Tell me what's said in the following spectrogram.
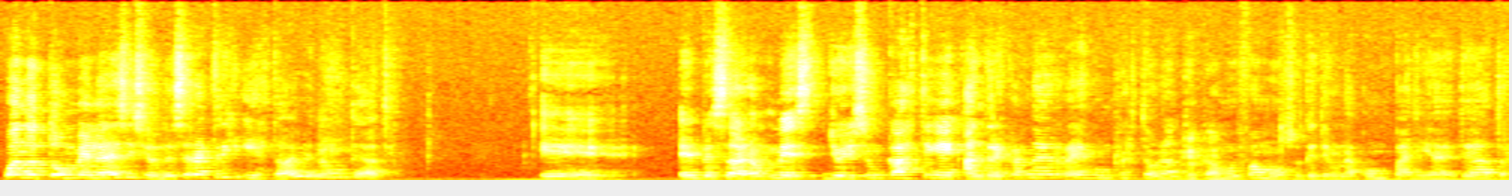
cuando tomé la decisión de ser actriz y estaba viviendo en un teatro, eh, empezaron, me, yo hice un casting en Andrés Carne de Reyes, un restaurante acá muy famoso que tiene una compañía de teatro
